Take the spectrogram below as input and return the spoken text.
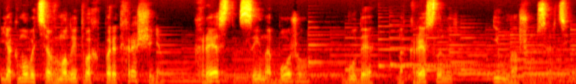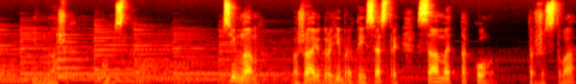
як мовиться в молитвах перед хрещенням, хрест Сина Божого буде накреслений і в нашому серці, і в наших помислах. Всім нам бажаю, дорогі брати і сестри, саме такого торжества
